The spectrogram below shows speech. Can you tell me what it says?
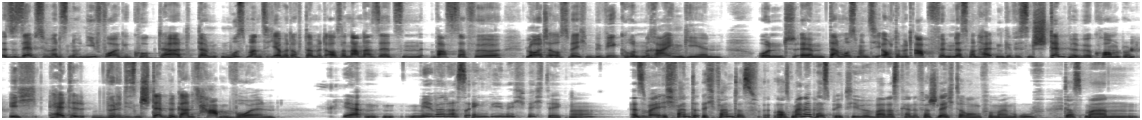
also selbst wenn man das noch nie vorher geguckt hat, dann muss man sich aber doch damit auseinandersetzen, was da für Leute aus welchen Beweggründen reingehen. Und ähm, dann muss man sich auch damit abfinden, dass man halt einen gewissen Stempel bekommt. Und ich hätte, würde diesen Stempel gar nicht haben wollen. Ja, mir war das irgendwie nicht wichtig, ne? Also weil ich fand, ich fand das aus meiner Perspektive war das keine Verschlechterung von meinem Ruf, dass man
